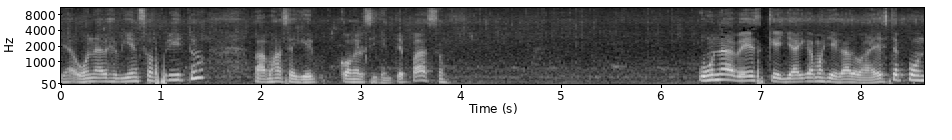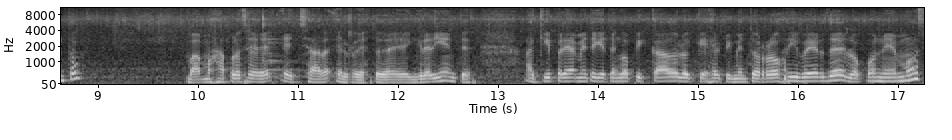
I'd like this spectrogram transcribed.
Ya una vez bien sofrito, vamos a seguir con el siguiente paso. Una vez que ya hayamos llegado a este punto, vamos a proceder a echar el resto de ingredientes. Aquí previamente ya tengo picado lo que es el pimiento rojo y verde, lo ponemos.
